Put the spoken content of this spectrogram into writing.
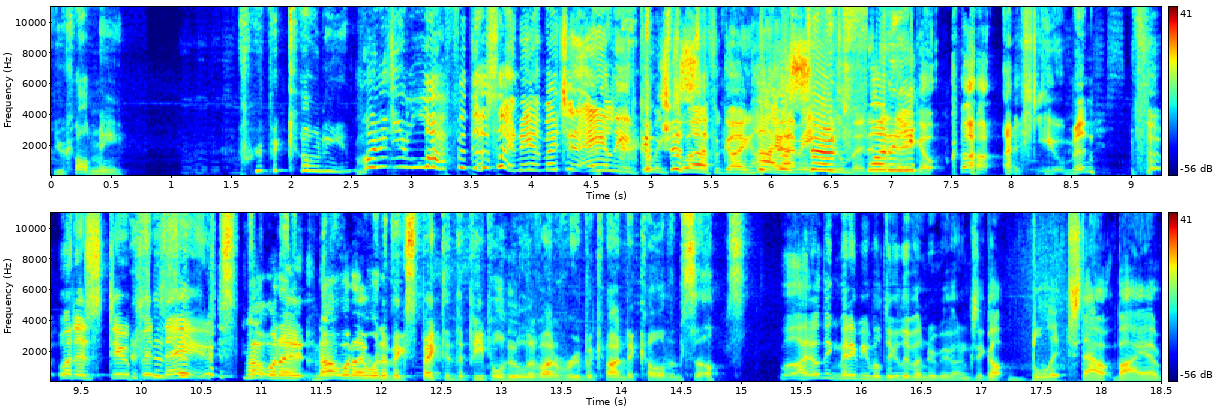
You called me. Rubiconian. Why did you laugh at this? Like, imagine an alien coming just- to Earth and going, "Hi, I'm a sounds human," and then they funny. go, "A human? what a stupid name." It's not what I not what I would have expected the people who live on Rubicon to call themselves. Well, I don't think many people do live on Rubicon because it got blitzed out by a,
